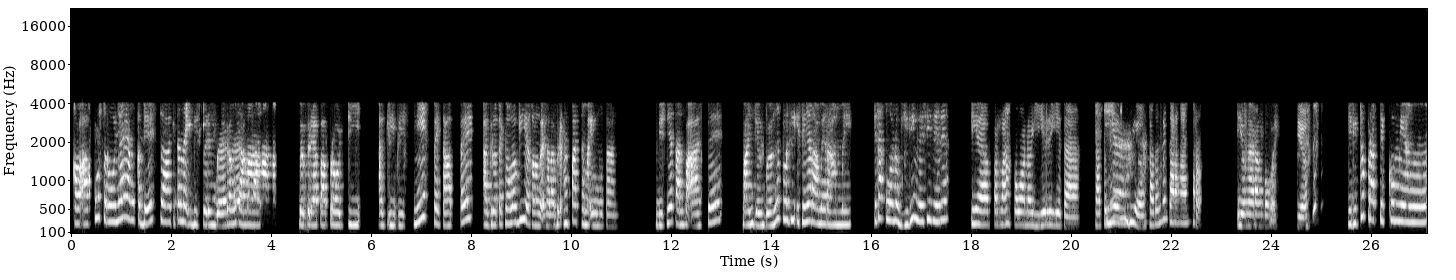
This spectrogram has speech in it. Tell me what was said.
Kalau aku serunya yang ke desa, kita naik bis bareng-bareng sama beberapa prodi agribisnis, PKP, agroteknologi ya kalau nggak salah berempat sama ilmu tanah. Bisnya tanpa AC, panjang banget lagi isinya rame-rame. Kita ke Wonogiri nggak sih Zara? Iya, pernah ke Wonogiri kita. Satunya Iya. iya. satunya Karanganyar. loh. Iya ngarang pokoknya. Iya. Jadi tuh praktikum yang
